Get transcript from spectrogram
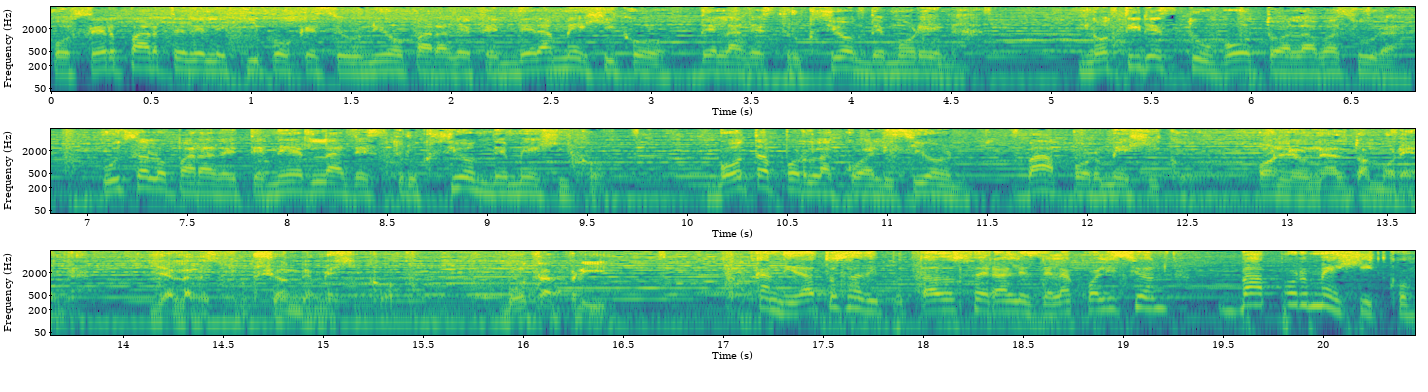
O ser parte del equipo que se unió para defender a México de la destrucción de Morena. No tires tu voto a la basura. Úsalo para detener la destrucción de México. Vota por la coalición. Va por México. Ponle un alto a Morena y a la destrucción de México. Vota PRI. Candidatos a diputados federales de la coalición. Va por México.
